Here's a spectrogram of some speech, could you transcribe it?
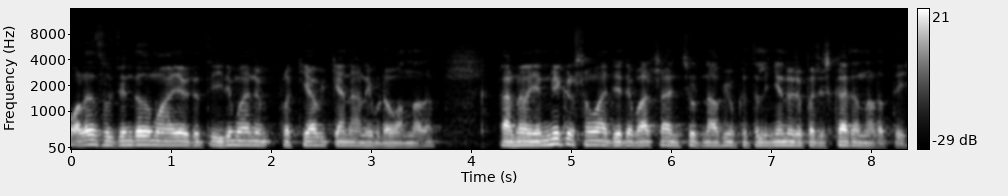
വളരെ സുചിന്തിതമായ ഒരു തീരുമാനം പ്രഖ്യാപിക്കാനാണ് ഇവിടെ വന്നത്. കാരണം എൻ വി കൃഷ്ണമാചാര്യ ഭാഷാ ഇൻസ്റ്റിറ്റ്യൂട്ടിന്റെ ആഭിമുഖ്യത്തിൽ ഇങ്ങനൊരു പരിഷ്കാരം നടത്തി.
